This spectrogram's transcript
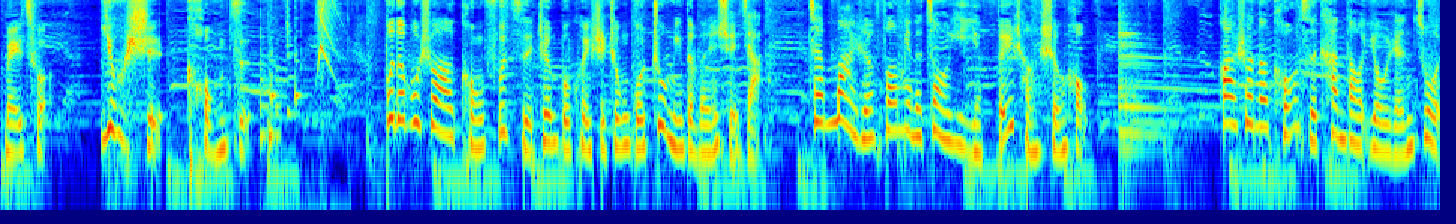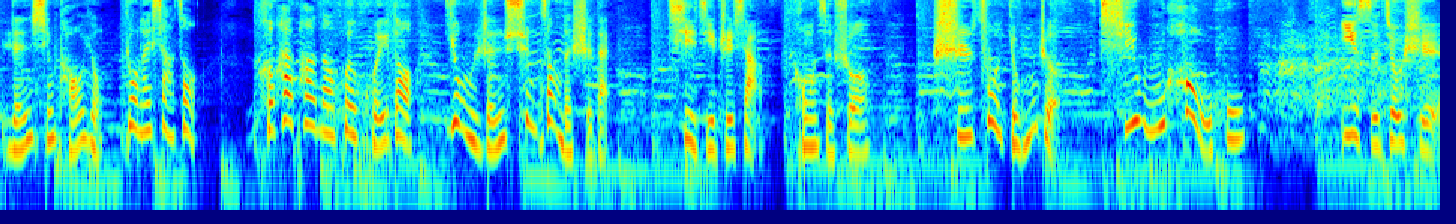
没错，又是孔子。不得不说啊，孔夫子真不愧是中国著名的文学家，在骂人方面的造诣也非常深厚。话说呢，孔子看到有人做人形陶俑用来下葬，很害怕呢会回到用人殉葬的时代，气急之下，孔子说：“始作俑者，其无后乎？”意思就是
